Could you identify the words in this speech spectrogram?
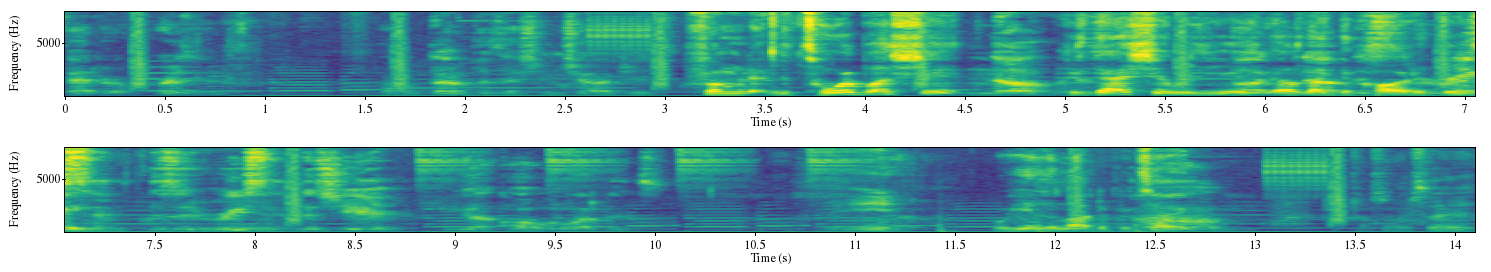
federal prison on gun possession charges. From the, the tour bus shit, No, because that shit was years. uh, that was no, like the this Carter Three. Recent. This is recent. This year, he got caught with weapons. Yeah, Well, he has a lot to protect. Um, that's what I'm saying.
